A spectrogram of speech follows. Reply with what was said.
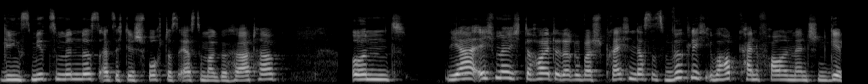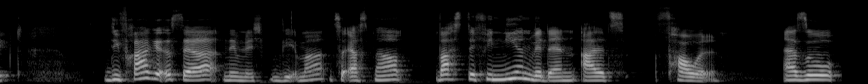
ging es mir zumindest, als ich den Spruch das erste Mal gehört habe. Und ja, ich möchte heute darüber sprechen, dass es wirklich überhaupt keine faulen Menschen gibt. Die Frage ist ja, nämlich wie immer, zuerst mal, was definieren wir denn als faul? Also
